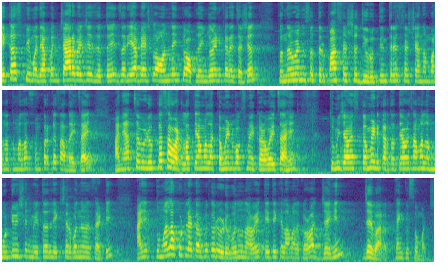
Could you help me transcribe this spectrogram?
एकाच फीमध्ये आपण चार बॅचेस देतोय. जर या बॅचला ऑनलाईन किंवा ऑफलाईन जॉईन करायचं असेल तर नव्याण्णव सत्तर पासष्ट झिरो तीन त्रेसष्ट या नंबरला तुम्हाला संपर्क साधायचा आहे. आणि आजचा व्हिडिओ कसा वाटला ते आम्हाला कमेंट बॉक्समध्ये कळवायचा आहे. तुम्ही ज्यावेळेस कमेंट करता त्यावेळेस आम्हाला मोटिवेशन मिळतं लेक्चर बनवण्यासाठी. आणि तुम्हाला कुठल्या टॉपिकवर व्हिडिओ बनवून हवे ते देखील आम्हाला कळवा. जय हिंद जय Bharat. Thank you so much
